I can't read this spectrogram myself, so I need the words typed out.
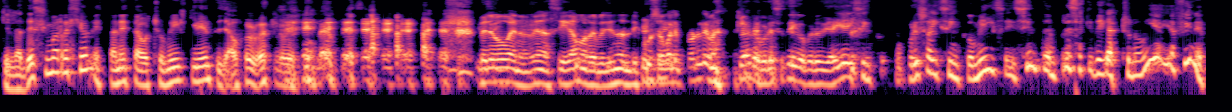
Que en la décima región están estas 8.500, ya empresa. Pero bueno, bueno, sigamos repitiendo el discurso, ¿cuál es el problema? Claro, por eso te digo, pero de ahí hay cinco, por eso hay 5.600 empresas que de gastronomía y afines.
